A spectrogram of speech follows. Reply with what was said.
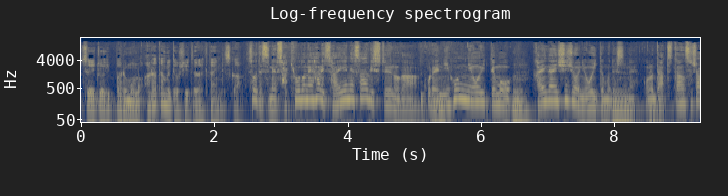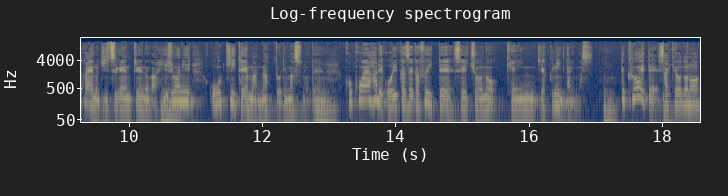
長を引っ張るもの、改めて教えていただきたいんですかそうですね、先ほどのやはり再エネサービスというのが、これ、日本においても、海外市場においてもですね、この脱炭素社会の実現というのが非常に大きいテーマになっておりますので、ここはやはり追い風が吹いて、成長の牽引役になります。で加えて、先ほどの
